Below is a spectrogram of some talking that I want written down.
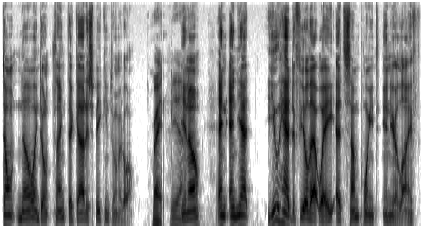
don't know and don't think that God is speaking to them at all. right. yeah. You know, and and yet you had to feel that way at some point in your life.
